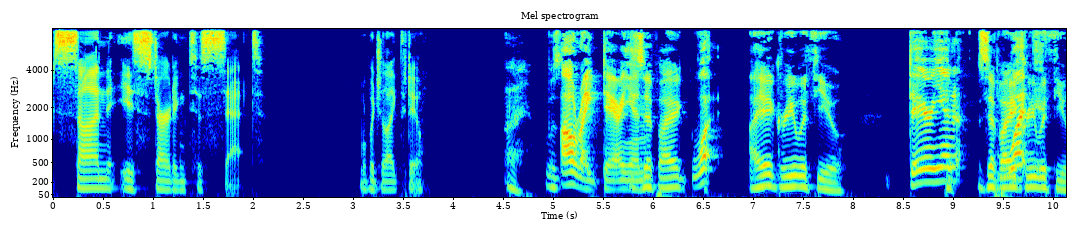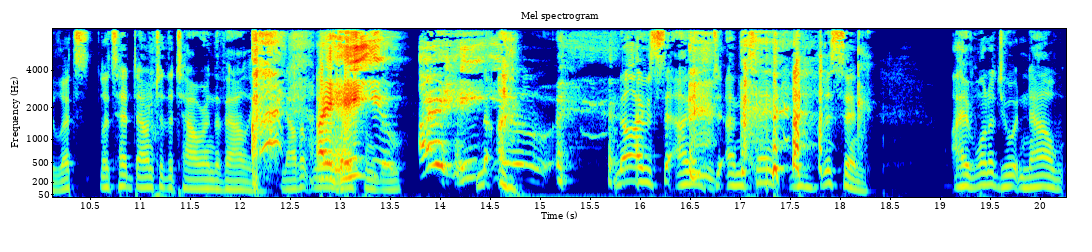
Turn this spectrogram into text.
sun is starting to set. What would you like to do? All right. Was, All right, Darian. Zip, I What, I agree with you. Darian? Zip, I what- agree with you. Let's let's head down to the tower in the valley. Now that we're I hate you. I hate No. you. No, I'm I'm, I'm saying, listen, I want to do it now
